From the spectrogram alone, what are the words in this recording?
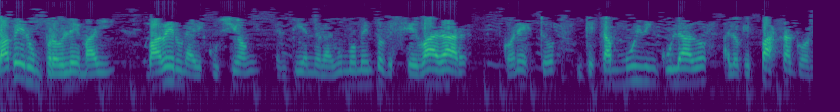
Va a haber un problema ahí, va a haber una discusión, entiendo, en algún momento que se va a dar con esto y que está muy vinculado a lo que pasa con,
